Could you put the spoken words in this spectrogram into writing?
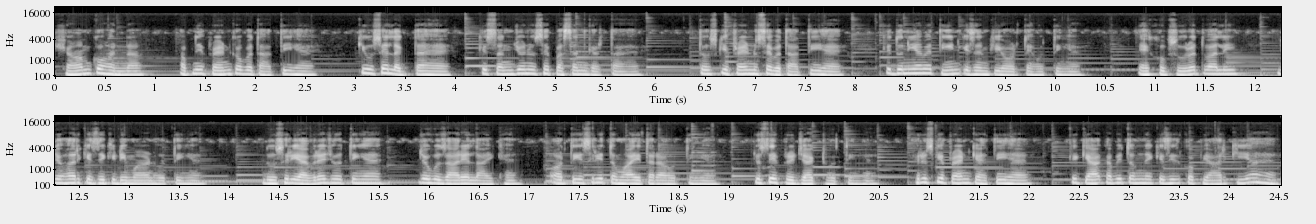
शाम को हन्ना अपनी फ्रेंड को बताती है कि उसे लगता है कि संगजुन उसे पसंद करता है। तो उसकी फ्रेंड उसे बताती है कि दुनिया में तीन किस्म की औरतें होती हैं। एक खूबसूरत वाली, जो हर किसी की डिमांड होती हैं। दूसरी एवरेज होती हैं, जो गुजारे लायक हैं। और तीसरी तुम्हारी तरह होती हैं, जो सिर्फ़ रिजेक्ट होती हैं। फिर उसकी फ्रेंड कहती है कि क्या कभी तुमने किसी को प्यार किया है?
